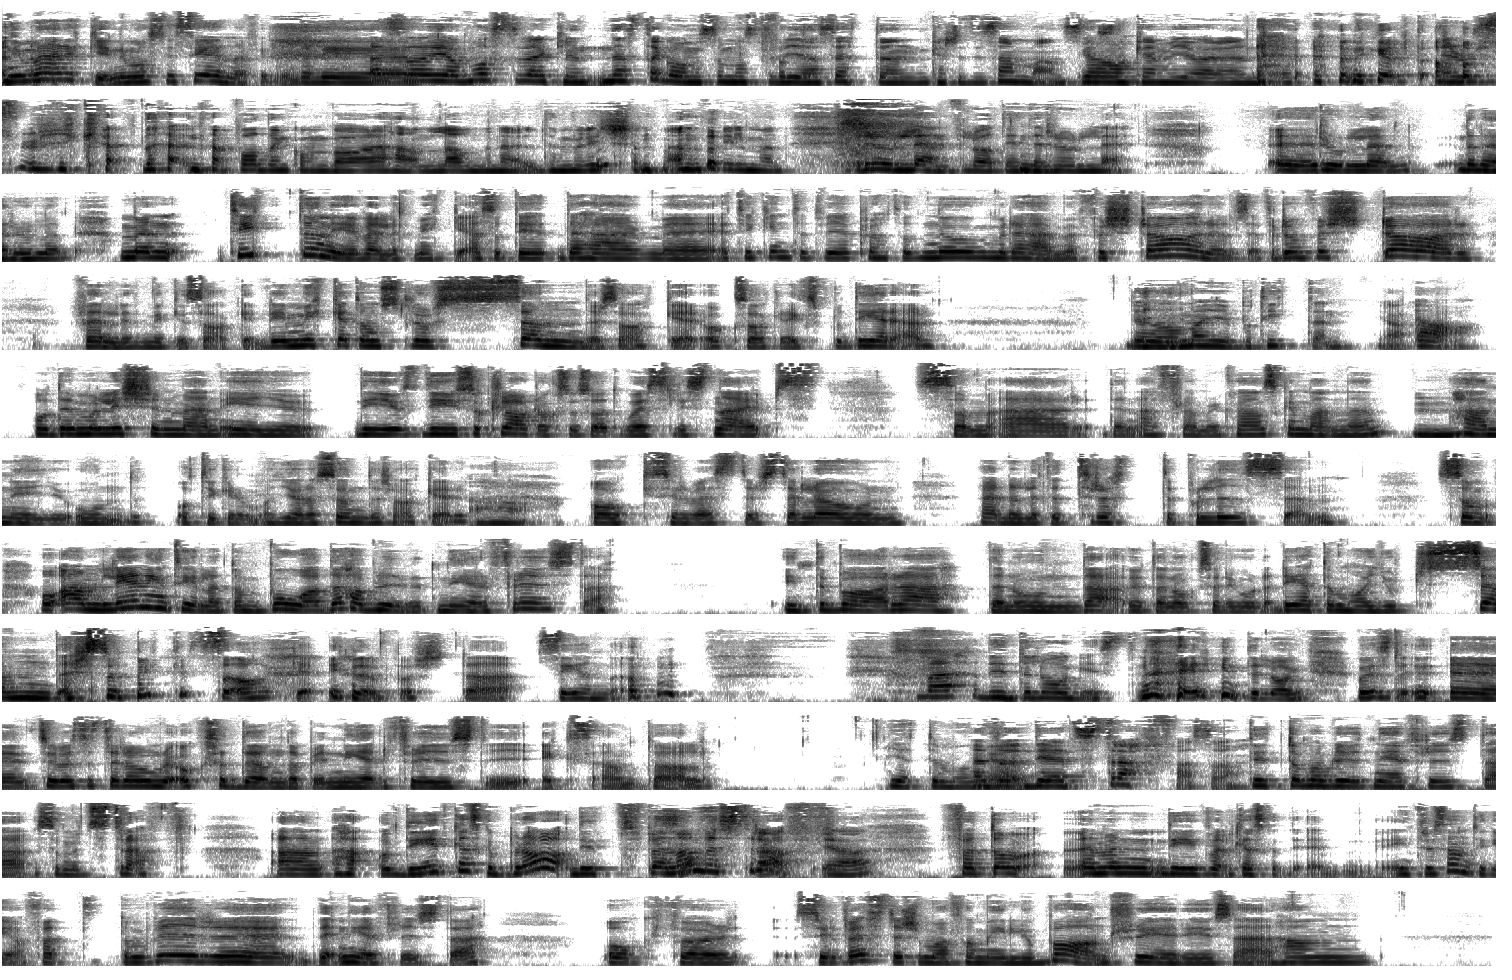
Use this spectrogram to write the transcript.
ni märker, ni måste se den här filmen. Den är Alltså jag måste verkligen, nästa gång så måste vi ha sett den kanske tillsammans. Ja. Så kan vi göra en, en helt en recap. Där. Den här podden kommer bara handla om den här Demolition Man-filmen. Rullen, förlåt det heter Rulle. Eh, rullen, den här rullen. Men titeln är väldigt mycket, alltså det, det här med, jag tycker inte att vi har pratat nog med det här med förstörelse. För de förstör väldigt mycket saker. Det är mycket att de slår sönder saker och saker exploderar. Det hör man ju på titeln. Ja. Ja. Och Demolition Man är ju, det är ju, det är ju såklart också så att Wesley Snipes som är den afroamerikanska mannen, han är ju ond och tycker om att göra sönder saker. Aha. Och Sylvester Stallone är den lite trötte polisen. Som, och anledningen till att de båda har blivit nerfrysta, inte bara den onda utan också den goda, det är att de har gjort sönder så mycket saker i den första scenen. Va? Det är inte logiskt. Nej, det är inte. Wesley- Eh, Sylvester Stallone blir också dömd att bli nedfryst i x antal. Jättemånga. Alltså, det är ett straff alltså. Det, de har blivit nedfrysta som ett straff. Han- och det är ett ganska bra, det är ett spännande straff. Ja. För att de, nej men det är väl ganska eh, intressant tycker jag. För att de blir eh, nedfrysta. Och för Sylvester som har familj och barn så är det ju så här, han,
